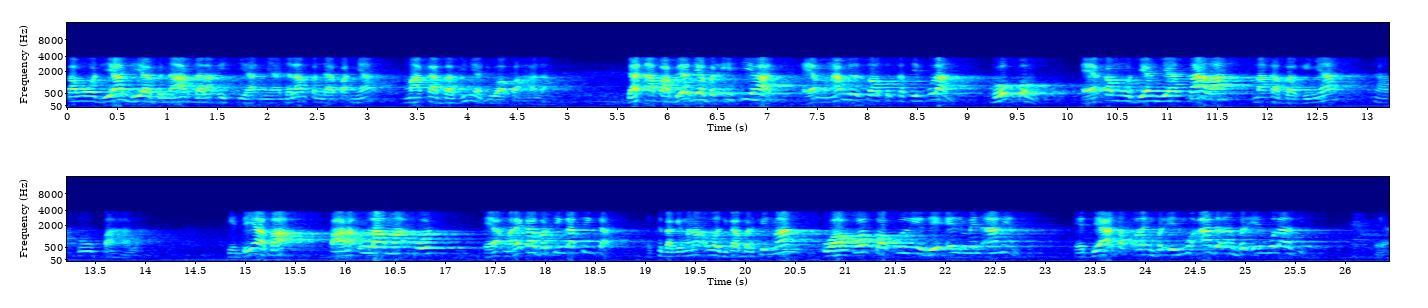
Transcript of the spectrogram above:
kemudian dia benar dalam istihadnya, dalam pendapatnya, maka baginya dua pahala. Dan apabila dia beristihad, ya mengambil suatu kesimpulan hukum, ya kemudian dia salah, maka baginya satu pahala. Intinya apa? Para ulama pun ya mereka bertingkat-tingkat. Sebagaimana Allah juga berfirman, "Wa kulli ilmin alim." Ya, di atas orang yang berilmu ada yang berilmu lagi. Ya.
